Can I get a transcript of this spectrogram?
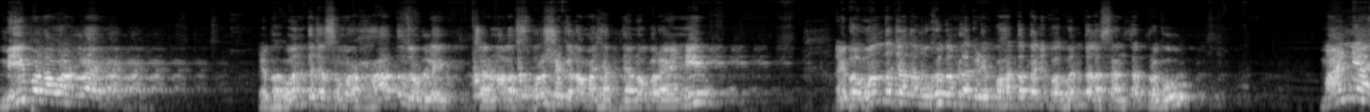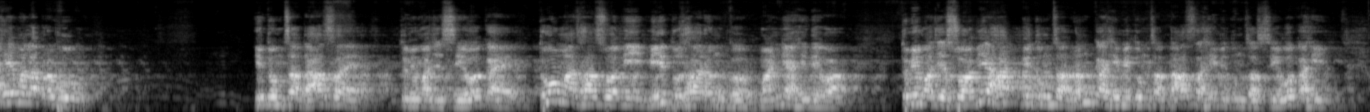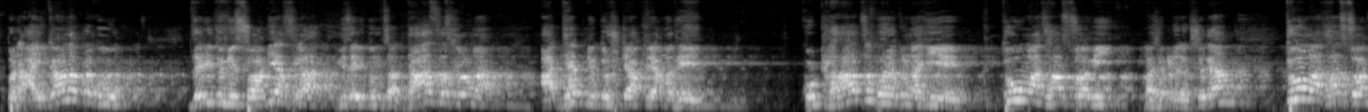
मी पण वाढलाय. भगवंताच्या समोर हात जोडले चरणाला स्पर्श केला माझ्या ज्ञानोबरायांनी. आणि भगवंताच्या आता मुखकमलाकडे पाहतात आणि भगवंताला सांगतात प्रभू मान्य आहे मला प्रभू ही तुमचा दास आहे तुम्ही माझे सेवक आहे. तू माझा स्वामी मी तुझा रंग मान्य आहे देवा. तुम्ही माझे स्वामी आहात मी तुमचा रंग आहे मी तुमचा दास आहे मी तुमचा सेवक आहे. पण ऐका ना प्रभू जरी तुम्ही स्वामी असलात मी जरी तुमचा दास असलो ना आध्यात्मिक दृष्ट्या आपल्यामध्ये कुठलाच फरक नाहीये. तू माझा स्वामी माझ्याकडे लक्ष द्या. तू माझा स्वामी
